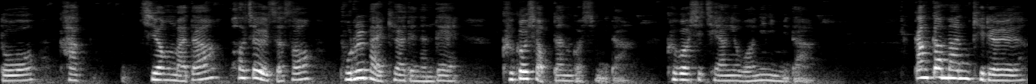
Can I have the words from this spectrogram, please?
또 각 지역마다 퍼져 있어서 불을 밝혀야 되는데 그것이 없다는 것입니다. 그것이 재앙의 원인입니다. 깜깜한 길을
